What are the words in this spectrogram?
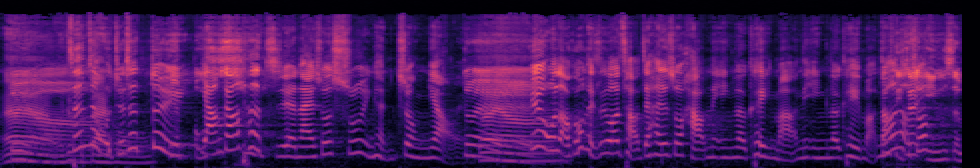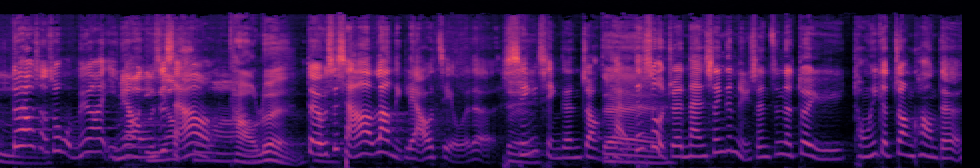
对啊，真的，我觉得对于阳刚特质人来说，输赢很重要。对啊，因为我老公每次跟我吵架，他就说：“好，你赢了可以吗？你赢了可以吗？”然后我说：“赢什么？”对啊，我想说我没有要赢啊，我是想要讨论。对，我是想要让你了解我的心情跟状态。但是我觉得男生跟女生真的对于同一个状况的。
